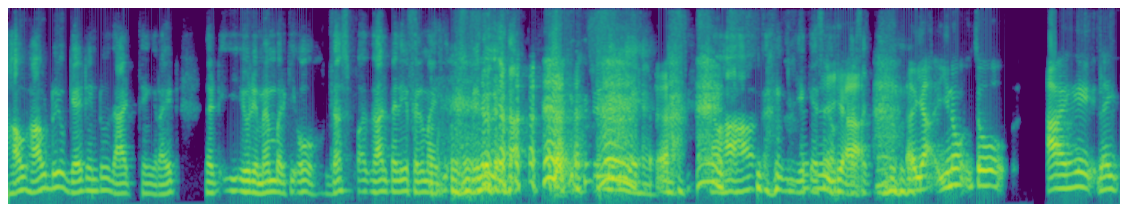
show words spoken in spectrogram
how how do you get into that thing right that you remember कि ओह दस साल पहले ये फिल्म आई थी उसमें भी ये था भी ये है हाँ हाँ ये कैसे yeah uh, yeah you know so I like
